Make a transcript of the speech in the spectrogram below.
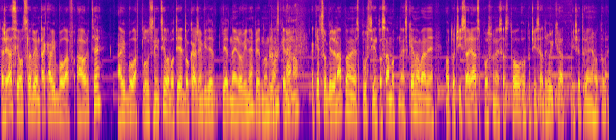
Takže ja si odsledujem tak, aby bola v aorte, aby bola v plúcnici, lebo tie dokážem vidieť v jednej rovine, v jednom tom skene. áno. A keď sú obidve naplnené, spustím to samotné skenovanie, otočí sa raz, posunie sa stôl, otočí sa druhýkrát, vyšetrenie hotové.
